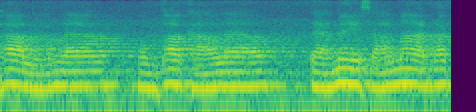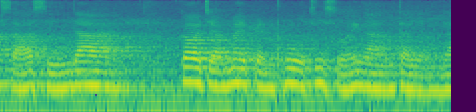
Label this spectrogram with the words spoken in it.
ผ้าเหลืองแล้วห่มผ้าขาวแล้ว แต่ไม่สามารถรักษาศีลได้ ก็จะไม่เป็นผู้ที่สวยงามแต่อย่างใด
